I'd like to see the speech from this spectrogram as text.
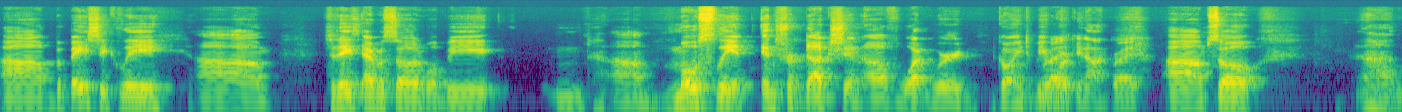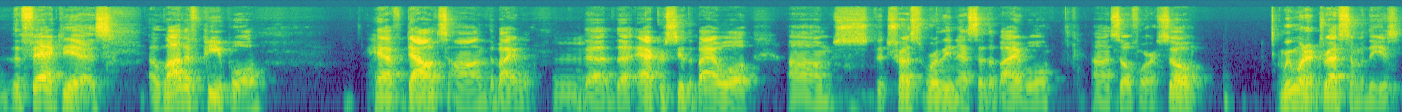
Uh, but basically, um, today's episode will be um, mostly an introduction of what we're going to be Right. working on. Right. Um, so uh, the fact is, a lot of people have doubts on the Bible, Mm. the the accuracy of the Bible, um, the trustworthiness of the Bible, uh, so forth. So we want to address some of these,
